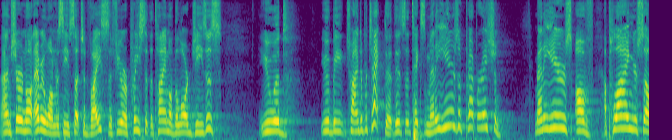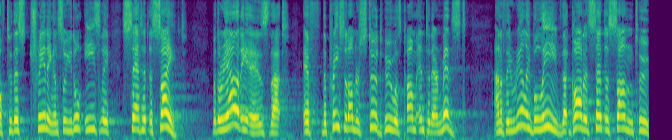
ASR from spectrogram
I'm sure not everyone receives such advice. If you're a priest at the time of the Lord Jesus, you would, you would be trying to protect it. This, it takes many years of preparation, many years of applying yourself to this training, and so you don't easily set it aside. But the reality is that if the priests had understood who was come into their midst, and if they really believed that God had sent His Son to,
